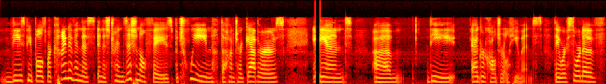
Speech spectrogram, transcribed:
these peoples were kind of in this in this transitional phase between the hunter gatherers and um, the agricultural humans. They were sort of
